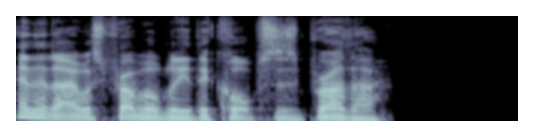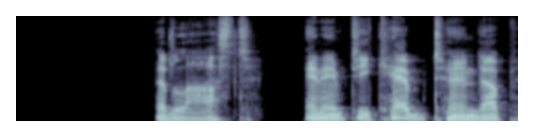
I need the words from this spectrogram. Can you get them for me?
and that I was probably the corpse's brother. At last, an empty cab turned up.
